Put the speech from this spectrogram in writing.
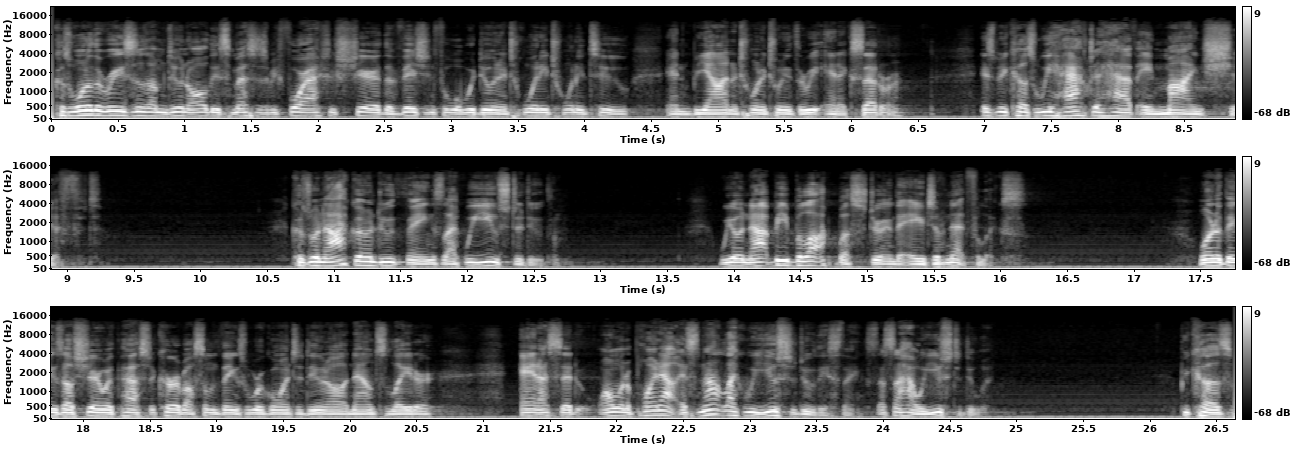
Because one of the reasons I'm doing all these messages before I actually share the vision for what we're doing in 2022 and beyond in 2023 and etc., is because we have to have a mind shift. Because we're not going to do things like we used to do them. We will not be blockbuster in the age of Netflix. One of the things I was sharing with Pastor Kurt about some things we're going to do, and I'll announce later. And I said, I want to point out, it's not like we used to do these things. That's not how we used to do it. Because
